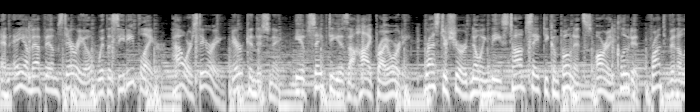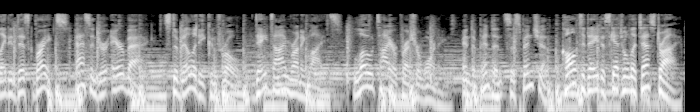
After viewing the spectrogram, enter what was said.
an AM FM stereo with a CD player, power steering, air conditioning. If safety is a high priority, rest assured knowing these top safety components are included. Front ventilated disc brakes, passenger airbag, stability control, daytime running lights, low tire pressure warning, independent suspension. Call today to schedule a test drive.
